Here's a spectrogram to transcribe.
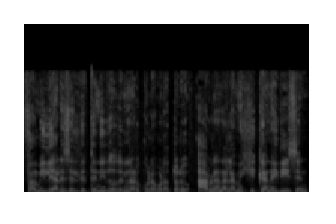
Familiares del detenido del narcolaboratorio hablan a la mexicana y dicen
